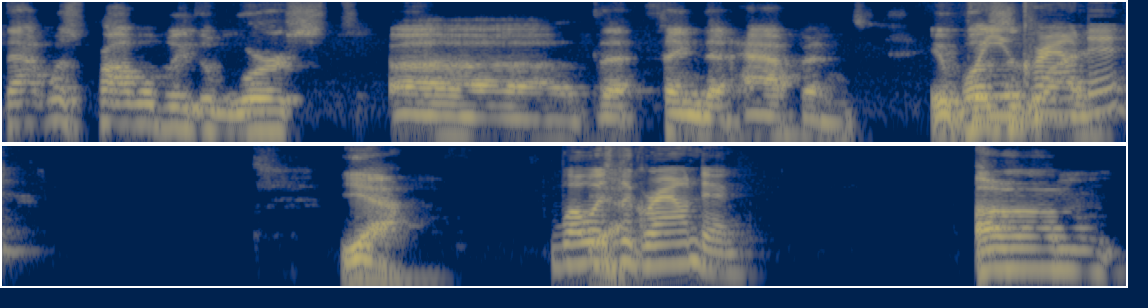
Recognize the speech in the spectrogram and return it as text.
that was probably the worst uh that thing that happened. It was Were you grounded? Like, yeah. What was yeah. the grounding? Um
